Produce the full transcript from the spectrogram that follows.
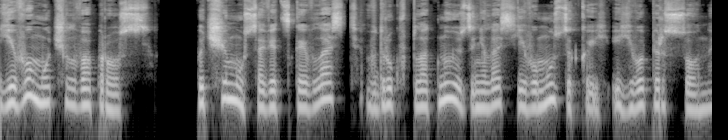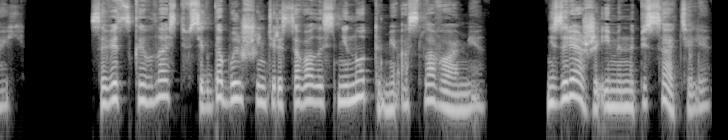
Его мучил вопрос, почему советская власть вдруг вплотную занялась его музыкой и его персоной. Советская власть всегда больше интересовалась не нотами, а словами. Не зря же именно писатели,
